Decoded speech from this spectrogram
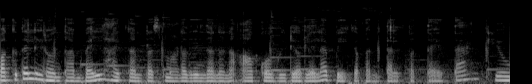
ಪಕ್ಕದಲ್ಲಿರುವಂಥ ಬೆಲ್ ಐಕಾನ್ ಪ್ರೆಸ್ ಮಾಡೋದ್ರಿಂದ ನಾನು ಹಾಕೋ ವಿಡಿಯೋಗಳೆಲ್ಲ ಬೇಗ ಬಂದು ತಲುಪುತ್ತೆ. ಥ್ಯಾಂಕ್ ಯು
